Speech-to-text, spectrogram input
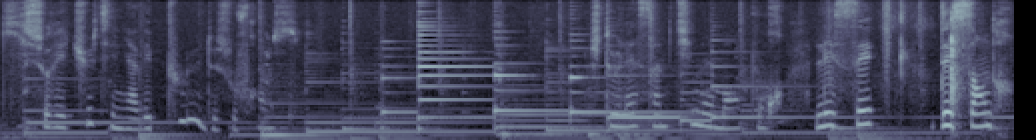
Qui serais-tu s'il n'y avait plus de souffrance? Je te laisse un petit moment pour laisser descendre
